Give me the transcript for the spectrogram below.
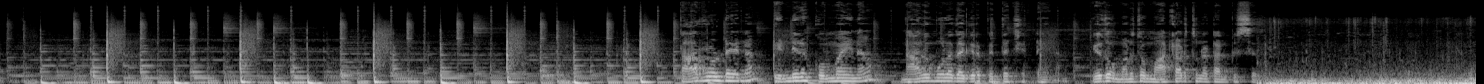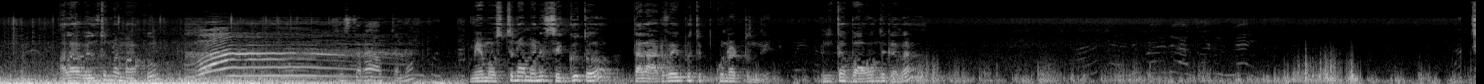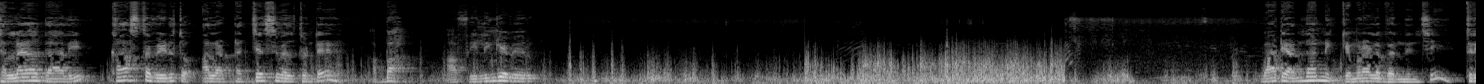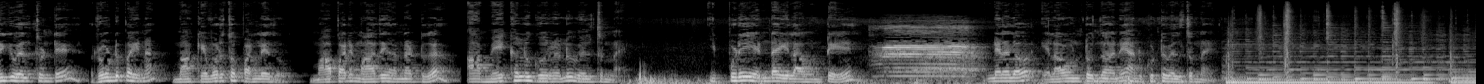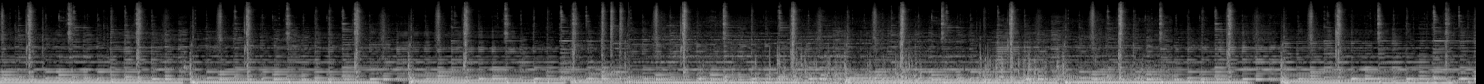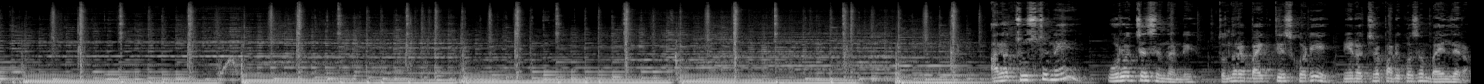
తార్ రోడ్డు అయినా ఎండిన కొమ్మ అయినా నాలుగుమూల దగ్గర పెద్ద చెట్టు అయినా ఏదో మనతో మాట్లాడుతున్నట్టు అనిపిస్తుంది. అలా వెళ్తున్న మాకు. మేము వస్తున్నామని సిగ్గుతో తల అటువైపు తిప్పుకున్నట్టుంది. ఇంత బాగుంది కదా? చల్లగా గాలి కాస్త వేడితో అలా టచ్ చేసి వెళ్తుంటే అబ్బా ఆ ఫీలింగే వేరు. వాటి అందాన్ని కెమెరాలో బంధించి తిరిగి వెళ్తుంటే రోడ్డు పైన మాకెవరితో పనిలేదు మా పని మాదే అన్నట్టుగా ఆ మేకలు గొర్రెలు వెళ్తున్నాయి. ఇప్పుడే ఎండ ఇలా ఉంటే నెలలో ఎలా ఉంటుందో అని అనుకుంటూ వెళ్తున్నాయి. అలా చూస్తూనే ఊరొచ్చేసిందండి. తొందరగా బైక్ తీసుకొని నేను వచ్చిన పని కోసం బయలుదేరాం.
